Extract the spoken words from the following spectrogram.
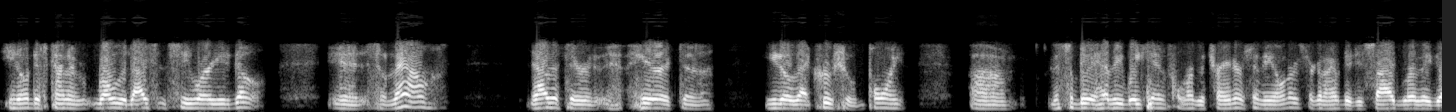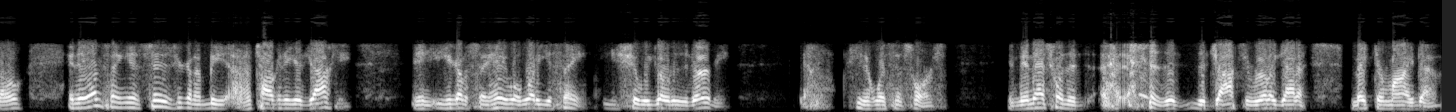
you know, just kind of roll the dice and see where you go. And so now, now that they're here at, uh, you know, that crucial point, um, this will be a heavy weekend for the trainers and the owners. They're going to have to decide where they go. And the other thing is, is you're going to be uh, talking to your jockey, and you're going to say, "Hey, well, what do you think? Should we go to the Derby? You know, with this horse?" And then that's when the the, the jocks have really got to make their mind up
